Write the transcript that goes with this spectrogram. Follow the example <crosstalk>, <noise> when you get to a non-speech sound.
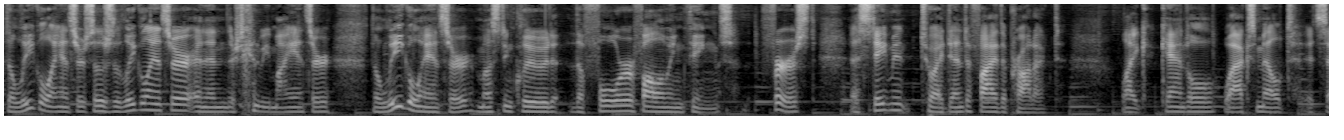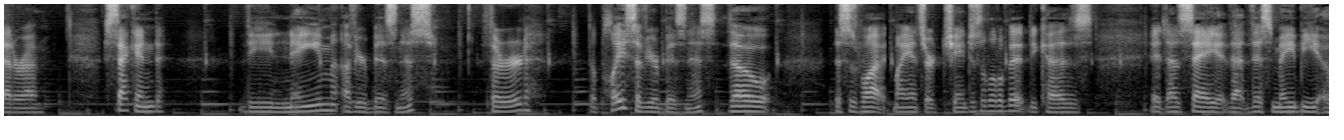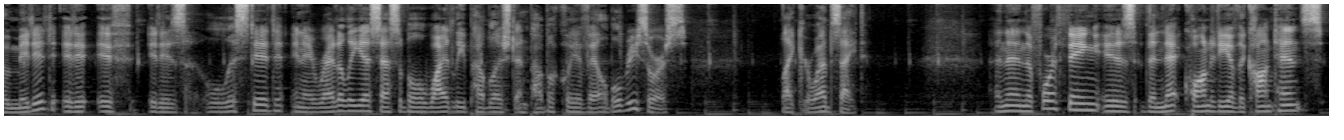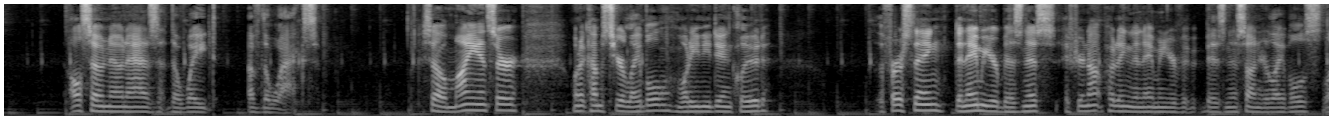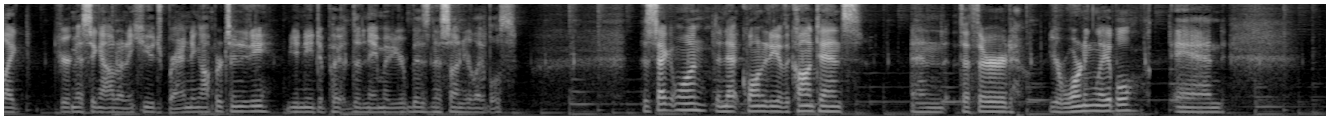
The legal answer, so there's the legal answer, and then there's <laughs> going to be my answer. The legal answer must include the four following things. First, a statement to identify the product, like candle, wax melt, etc. Second, the name of your business. Third, the place of your business, though this is why my answer changes a little bit because it does say that this may be omitted if it is listed in a readily accessible, widely published, and publicly available resource, like your website. And then the fourth thing is the net quantity of the contents, also known as the weight of the wax. So, my answer when it comes to your label, what do you need to include? The first thing, the name of your business. If you're not putting the name of your business on your labels, like you're missing out on a huge branding opportunity. You need to put the name of your business on your labels. The second one, the net quantity of the contents. And the third, your warning label. And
